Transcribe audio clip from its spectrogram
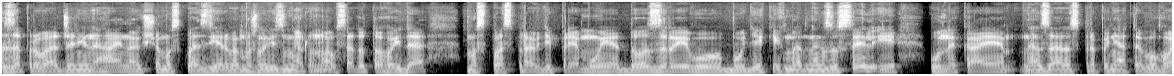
запроваджені негайно, якщо Москва зірве можливість миру. Ну а все до того йде. Москва справді прямує до зриву будь-яких мирних зусиль і уникає е, зараз припиняти вогонь.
